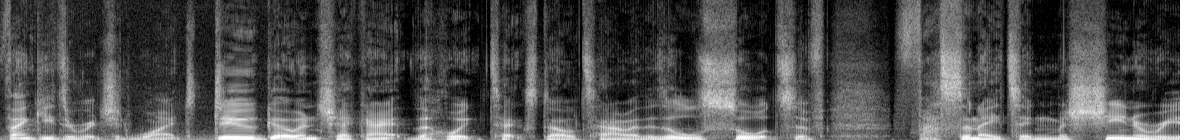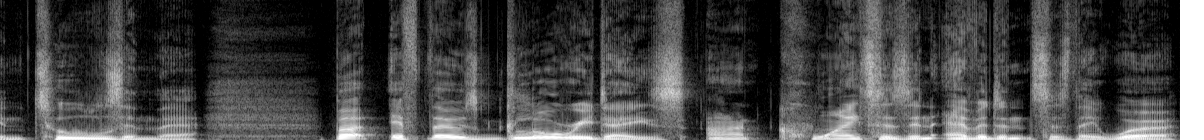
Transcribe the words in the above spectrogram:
Thank you to Richard White. Do go and check out the Hawick Textile Tower. There's all sorts of fascinating machinery and tools in there. But if those glory days aren't quite as in evidence as they were,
